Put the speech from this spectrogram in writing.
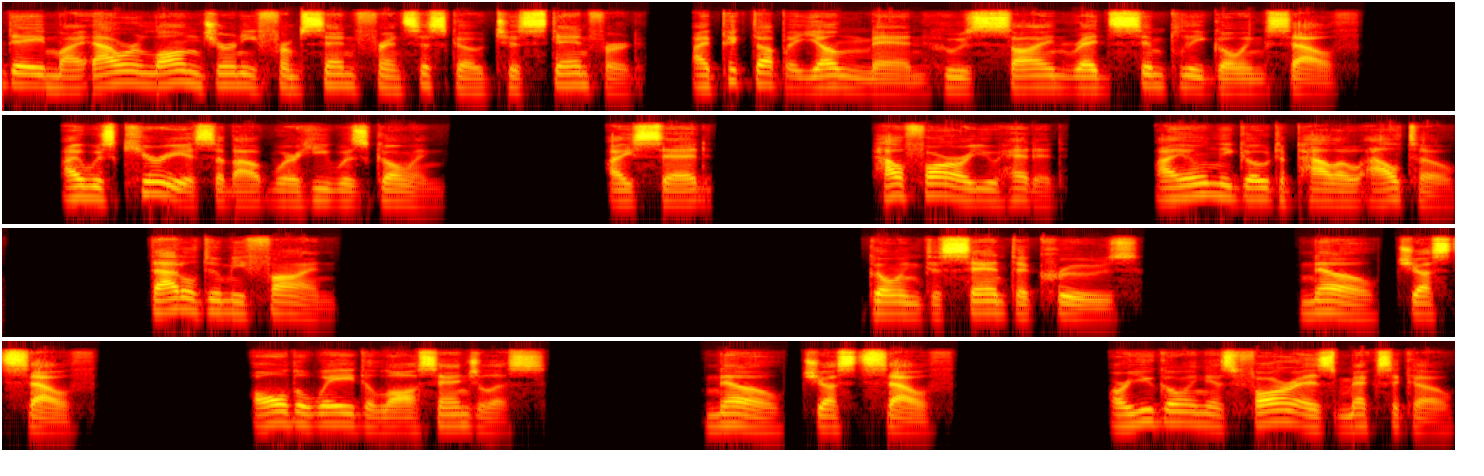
day my hour-long journey from San Francisco to Stanford, I picked up a young man whose sign read simply going south. I was curious about where he was going. I said, How far are you headed? I only go to Palo Alto. That'll do me fine. Going to Santa Cruz. No, just south. All the way to Los Angeles. No, just south. Are you going as far as Mexico?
